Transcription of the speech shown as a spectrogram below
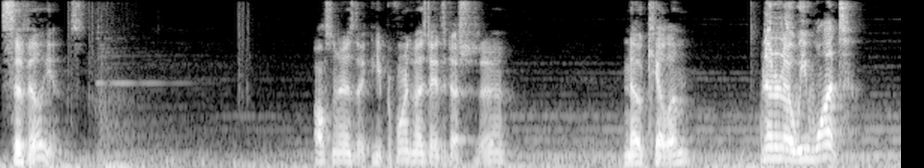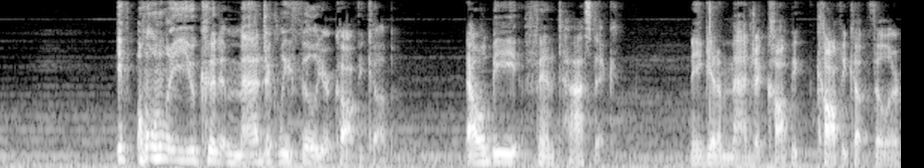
civilians? Also known as the, he performs most days of justice. No, kill him. No, no, no. We want. If only you could magically fill your coffee cup. That would be fantastic. And you get a magic coffee coffee cup filler,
